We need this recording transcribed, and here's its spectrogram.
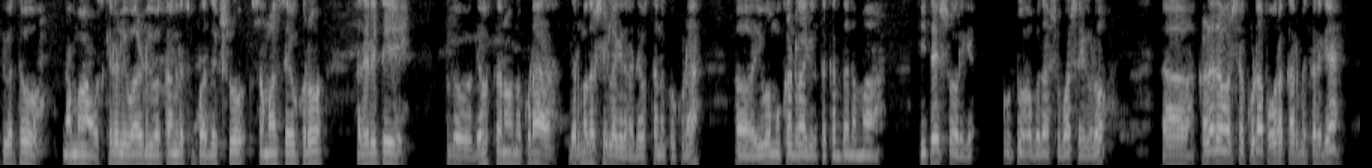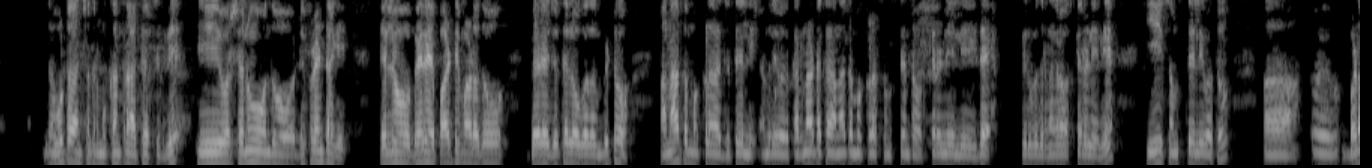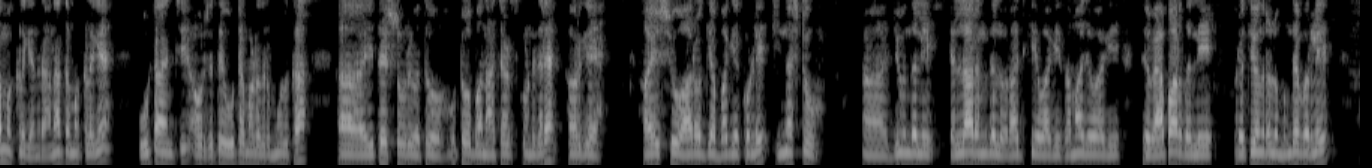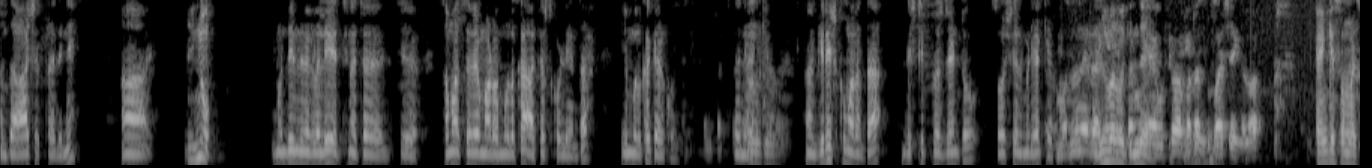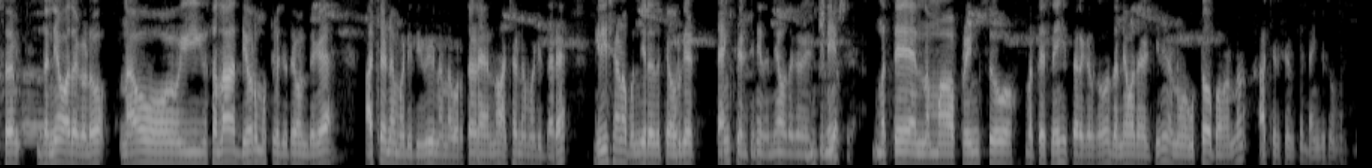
ಇವತ್ತು ನಮ್ಮ ಹೊಸಕೆರಳ್ಳಿ ವಾರ್ಡ್ ಯುವ ಕಾಂಗ್ರೆಸ್ ಉಪಾಧ್ಯಕ್ಷರು ಸಮಾಜ ಸೇವಕರು ಅದೇ ರೀತಿ ಒಂದು ದೇವಸ್ಥಾನವನ್ನು ಕೂಡ ಧರ್ಮದರ್ಶಿಗಳಾಗಿದ್ದಾರೆ. ದೇವಸ್ಥಾನಕ್ಕೂ ಕೂಡ ಯುವ ಮುಖಂಡರಾಗಿರ್ತಕ್ಕಂಥ ನಮ್ಮ ಹಿತೇಶ್ ಅವರಿಗೆ ಹುಟ್ಟುಹಬ್ಬದ ಶುಭಾಶಯಗಳು. ಕಳೆದ ವರ್ಷ ಕೂಡ ಪೌರ ಕಾರ್ಮಿಕರಿಗೆ ಊಟ ಹಂಚೋದ್ರ ಮುಖಾಂತರ ಆಚರಿಸಿದ್ವಿ. ಈ ವರ್ಷನೂ ಒಂದು ಡಿಫ್ರೆಂಟ್ ಆಗಿ ಎಲ್ಲೂ ಬೇರೆ ಪಾರ್ಟಿ ಮಾಡೋದು, ಬೇರೆ ಜೊತೆಲಿ ಹೋಗೋದನ್ನ ಬಿಟ್ಟು ಅನಾಥ ಮಕ್ಕಳ ಜೊತೆಯಲ್ಲಿ, ಅಂದ್ರೆ ಇವಾಗ ಕರ್ನಾಟಕ ಅನಾಥ ಮಕ್ಕಳ ಸಂಸ್ಥೆ ಅಂತ ಹೊಸಕೆರಳ್ಳಿಯಲ್ಲಿ ಇದೆ ವೀರಭದ್ರ ನಗರ ಹೊಸಕೆರಳ್ಳಿಯಲ್ಲಿ ಈ ಸಂಸ್ಥೆಯಲ್ಲಿ ಇವತ್ತು ಬಡ ಮಕ್ಕಳಿಗೆ ಅಂದ್ರೆ ಅನಾಥ ಮಕ್ಕಳಿಗೆ ಊಟ ಹಂಚಿ ಅವ್ರ ಜೊತೆ ಊಟ ಮಾಡೋದ್ರ ಮೂಲಕ, ಆ, ಹಿತೇಶ್ ಅವರು ಇವತ್ತು ಹುಟ್ಟುಹಬ್ಬನ ಆಚರಿಸ್ಕೊಂಡಿದ್ದಾರೆ. ಅವ್ರಿಗೆ ಆಯುಷು ಆರೋಗ್ಯ ಭಾಗ್ಯ ಕೊಡ್ಲಿ. ಇನ್ನಷ್ಟು, ಆ, ಜೀವನದಲ್ಲಿ ಎಲ್ಲಾ ರಂಗದಲ್ಲೂ ರಾಜಕೀಯವಾಗಿ, ಸಮಾಜವಾಗಿ, ವ್ಯಾಪಾರದಲ್ಲಿ ಪ್ರತಿಯೊಂದರಲ್ಲೂ ಮುಂದೆ ಬರಲಿ ಅಂತ ಆಶಿಸ್ತಾ ಇದ್ದೀನಿ. ಆ, ಇನ್ನು ಮುಂದಿನ ದಿನಗಳಲ್ಲಿ ಹೆಚ್ಚಿನ ಸಮಾಜ ಸೇವೆ ಮಾಡೋ ಮೂಲಕ ಆಚರಿಸ್ಕೊಳ್ಳಿ ಅಂತ ಈ ಮೂಲಕ ಕೇಳ್ಕೊಳ್ತೀನಿ. ಧನ್ಯವಾದ. ಥ್ಯಾಂಕ್ ಯು ಗಿರೀಶ್ ಕುಮಾರ್ ಅಂತ ಡಿಸ್ಟ್ರಿಕ್ಟ್ ಪ್ರೆಸಿಡೆಂಟ್ ಸೋಷಿಯಲ್ ಮೀಡಿಯಾ ಹುಟ್ಟುಹಬ್ಬದ ಶುಭಾಶಯಗಳು. Thank you so much sir ಧನ್ಯವಾದಗಳು. ನಾವು ಈ ಸಲ ದೇವರ ಮಕ್ಕಳ ಜೊತೆ ಒಂದಿಗೆ ಆಚರಣೆ ಮಾಡಿದ್ದೀವಿ. ನನ್ನ ವರ್ತನೆಯನ್ನು ಆಚರಣೆ ಮಾಡಿದ್ದಾರೆ. ಗಿರೀಶ್ ಅಣ್ಣ ಬಂದಿರೋದಕ್ಕೆ ಅವ್ರಿಗೆ ಥ್ಯಾಂಕ್ಸ್ ಹೇಳ್ತೀನಿ ಧನ್ಯವಾದಗಳು ಹೇಳ್ತೀನಿ. ಮತ್ತೆ ನಮ್ಮ ಫ್ರೆಂಡ್ಸು ಮತ್ತೆ ಸ್ನೇಹಿತರಿಗೂ ಧನ್ಯವಾದ ಹೇಳ್ತೀನಿ. ನಾನು ಹುಟ್ಟುಹಬ್ಬವನ್ನು ಆಚರಿಸೋದಕ್ಕೆ ಥ್ಯಾಂಕ್ ಯು ಸೋ ಮಚ್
